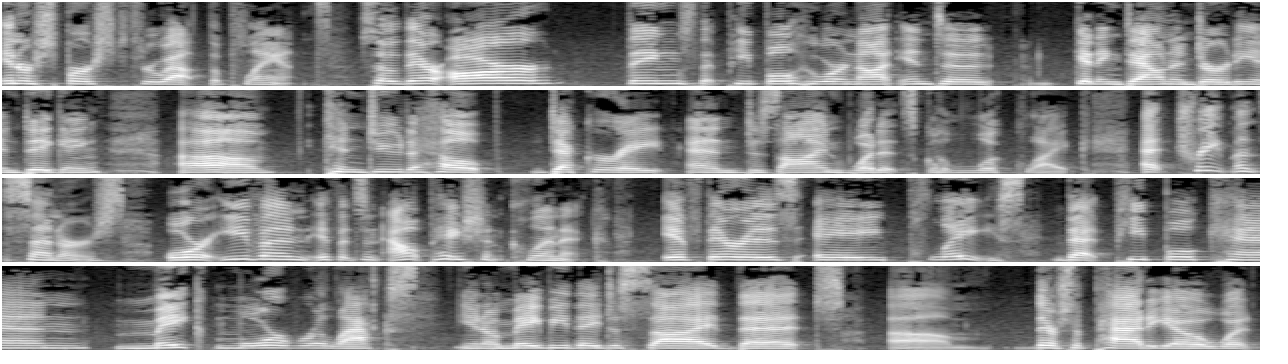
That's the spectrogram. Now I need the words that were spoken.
interspersed throughout the plants. So there are things that people who are not into getting down and dirty and digging um, can do to help decorate and design what it's going to look like. At treatment centers, or even if it's an outpatient clinic, if there is a place that people can make more relaxed, you know, maybe they decide that um, there's a patio, what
